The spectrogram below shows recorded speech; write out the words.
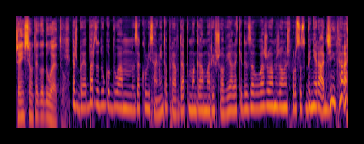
częścią tego duetu. Wiesz, bo ja bardzo długo byłam za kulisami, to prawda, pomagałam Mariuszowi, ale kiedy zauważyłam, że on już po prostu sobie nie radzi, tak,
